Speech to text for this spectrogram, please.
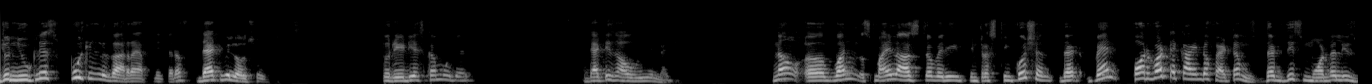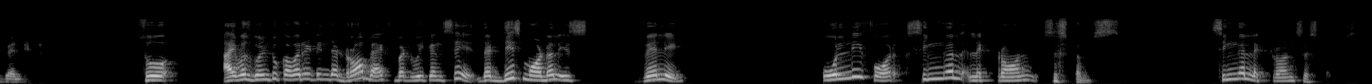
जो न्यूक्लियस पुश लगा रहा है अपनी तरफ़ दैट विल आल्सो इंक्रीज तो रेडियस कम हो जाएगा that is how we imagine now uh, one smile asked a very interesting question that when for what a kind of atoms that this model is valid so I was going to cover it in the drawbacks, but we can say that this model is valid only for single electron systems. Single electron systems.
